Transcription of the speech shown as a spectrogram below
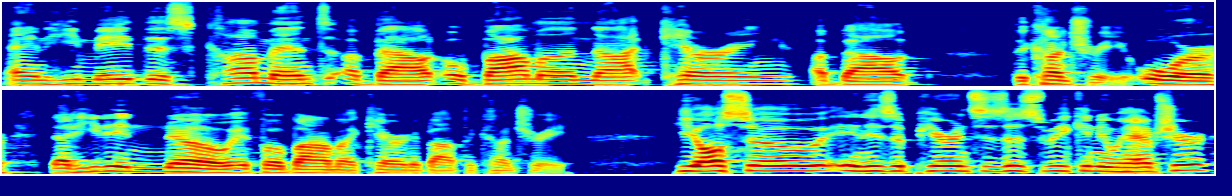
and he made this comment about Obama not caring about the country or that he didn't know if Obama cared about the country. He also, in his appearances this week in New Hampshire,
